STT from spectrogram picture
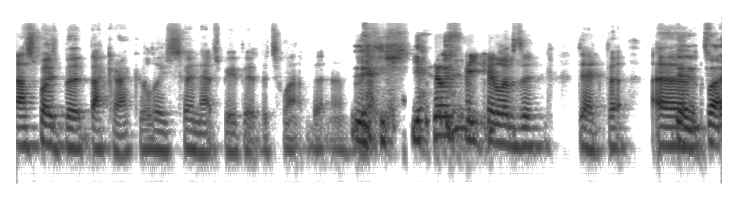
uh, I suppose Burt Bacharach, although he's turned out to be a bit of a twat, but uh, yeah, yeah. don't speak ill of the dead. But yeah, um, but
